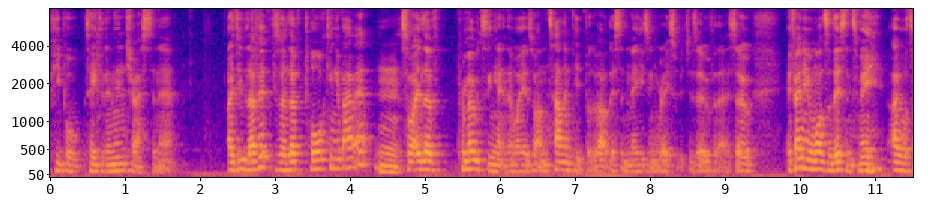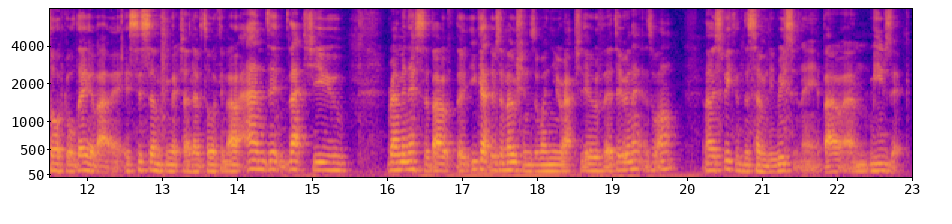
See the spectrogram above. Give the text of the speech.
people taking an interest in it, I do love it because I love talking about it. Mm. So I love promoting it in a way as well and telling people about this amazing race which is over there. So if anyone wants to listen to me, I will talk all day about it. It's just something which I love talking about and it lets you reminisce about the, you get those emotions of when you're actually over there doing it as well. And I was speaking to somebody recently about um, music.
